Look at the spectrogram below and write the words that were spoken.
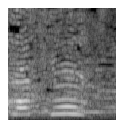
Platz tun!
